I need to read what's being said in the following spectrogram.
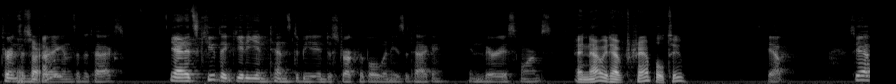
Turns Yeah, into sorry. dragons and attacks. Yeah, and it's cute that Gideon tends to be indestructible when he's attacking in various forms. and now we'd have trample too. Yep. So yeah,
